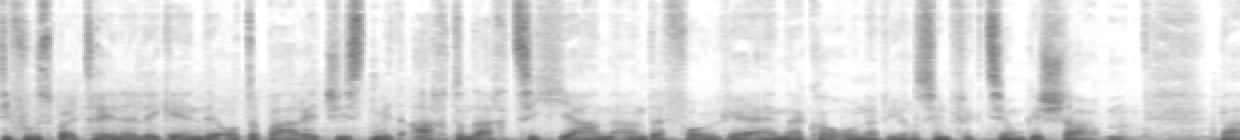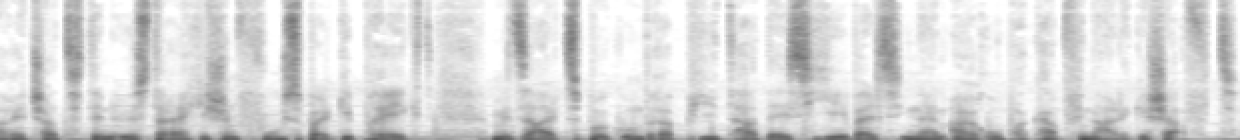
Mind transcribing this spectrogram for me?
Die Fußballtrainerlegende Otto Baric ist mit 88 Jahren an der Folge einer Coronavirus-Infektion gestorben. Baric hat den österreichischen Fußball geprägt. Mit Salzburg und Rapid hat er es jeweils in ein Europacup-Finale geschafft.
